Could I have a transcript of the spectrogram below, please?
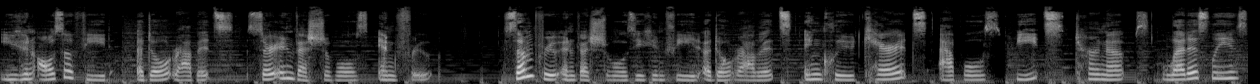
you can also feed adult rabbits certain vegetables and fruit. Some fruit and vegetables you can feed adult rabbits include carrots, apples, beets, turnips, lettuce leaves,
